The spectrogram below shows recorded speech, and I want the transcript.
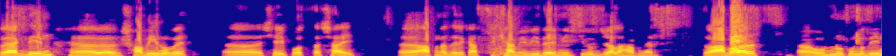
তো একদিন সবই হবে সেই প্রত্যাশায় আপনাদের কাছ থেকে আমি বিদায় নিচ্ছি উজ্জ্বল আহমেদ। তো আবার অন্য কোনো দিন,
